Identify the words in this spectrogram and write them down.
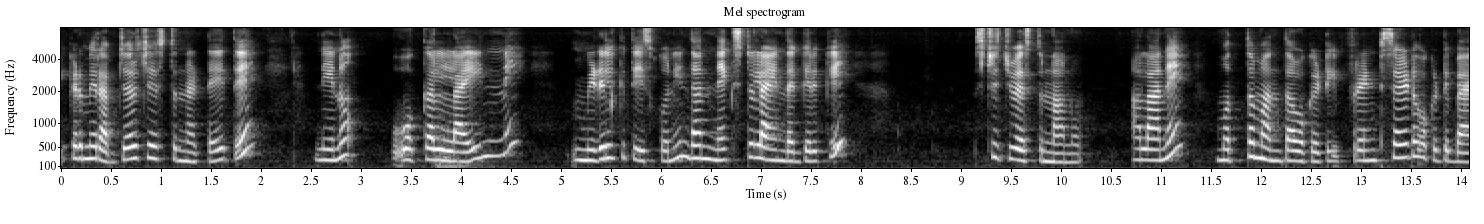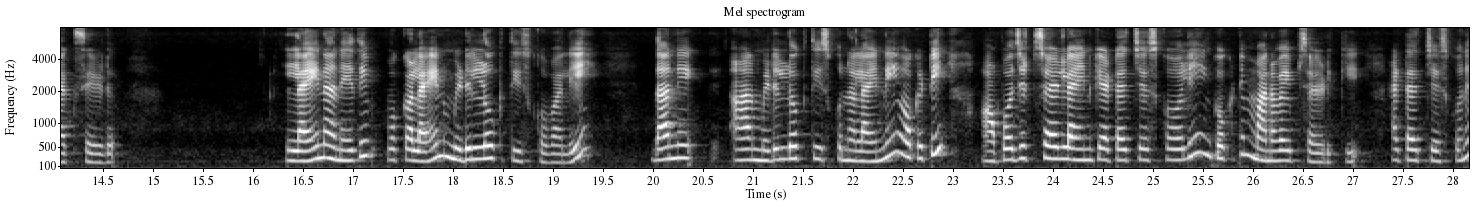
ఇక్కడ మీరు అబ్జర్వ్ చేస్తున్నట్టయితే నేను ఒక లైన్ని మిడిల్కి తీసుకొని దాని నెక్స్ట్ లైన్ దగ్గరికి స్టిచ్ వేస్తున్నాను. అలానే మొత్తం అంతా ఒకటి ఫ్రంట్ సైడ్ ఒకటి బ్యాక్ సైడ్. లైన్ అనేది ఒక లైన్ మిడిల్లోకి తీసుకోవాలి. దాన్ని ఆ మిడిల్లోకి తీసుకున్న లైన్ని ఒకటి ఆపోజిట్ సైడ్ లైన్కి అటాచ్ చేసుకోవాలి. ఇంకొకటి మన వైపు సైడ్కి అటాచ్ చేసుకొని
